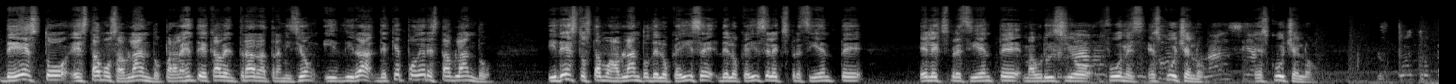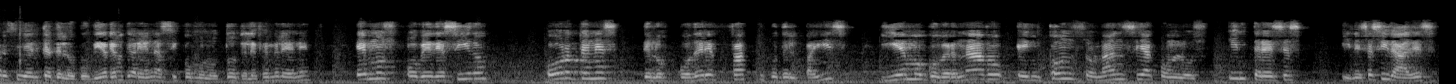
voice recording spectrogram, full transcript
de esto estamos hablando. Para la gente que acaba de entrar a la transmisión y dirá, ¿de qué poder está hablando? Y de esto estamos hablando, de lo que dice, de lo que dice el expresidente, el expresidente Mauricio Funes. Escúchelo, escúchelo. Los cuatro presidentes de los gobiernos de Arena, así como los dos del FMLN, hemos obedecido órdenes de los poderes fácticos del país y hemos gobernado en consonancia con los intereses y necesidades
